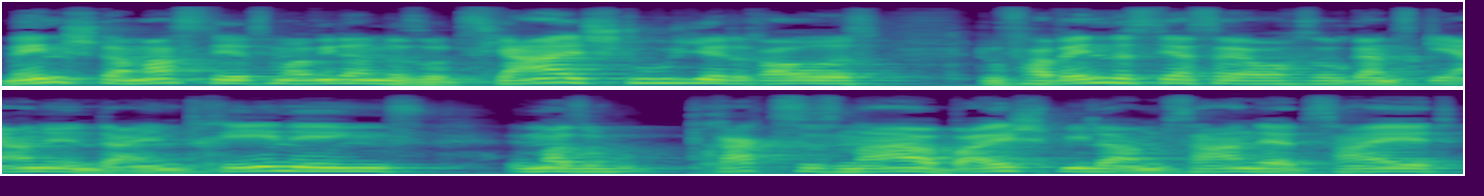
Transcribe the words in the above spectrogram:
Mensch, da machst du jetzt mal wieder eine Sozialstudie draus. Du verwendest das ja auch so ganz gerne in deinen Trainings, immer so praxisnahe Beispiele am Zahn der Zeit.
